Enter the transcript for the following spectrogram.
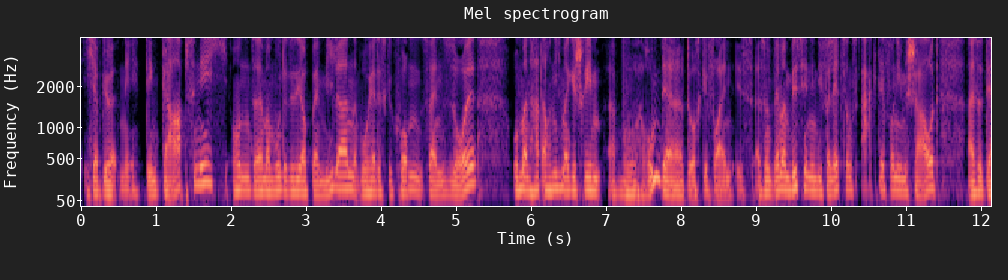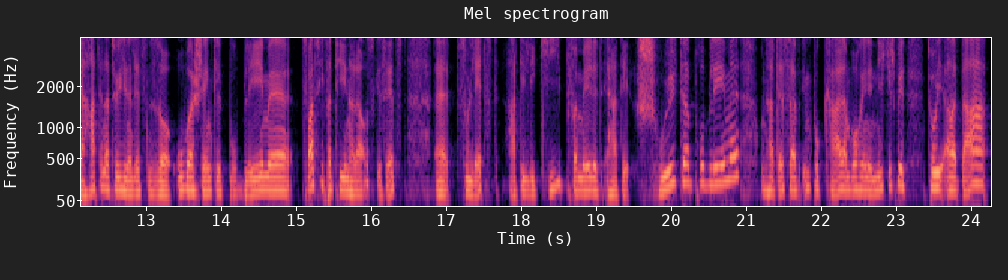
ich habe gehört, nee, den gab's nicht. Und äh, man wunderte sich auch bei Milan, woher das gekommen sein soll. Und man hat auch nicht mal geschrieben, äh, warum der durchgefallen ist. Also wenn man ein bisschen in die Verletzungsakte von ihm schaut, also der hatte natürlich in der letzten Saison Oberschenkelprobleme. 20 Partien hat er ausgesetzt. Äh, zuletzt die L'Equipe vermeldet, er hatte Schulterprobleme und hat deshalb im Pokal am Wochenende nicht gespielt. Tobi, aber da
